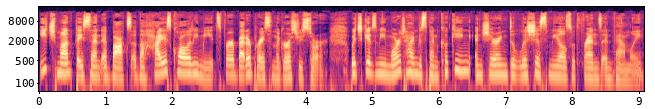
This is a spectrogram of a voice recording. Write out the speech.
Each month, they send a box of the highest quality meats for a better price in the grocery store, which gives me more time to spend cooking and sharing delicious meals with friends and family.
